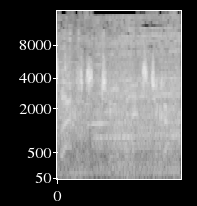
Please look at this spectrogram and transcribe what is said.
Left. Two minutes to go.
